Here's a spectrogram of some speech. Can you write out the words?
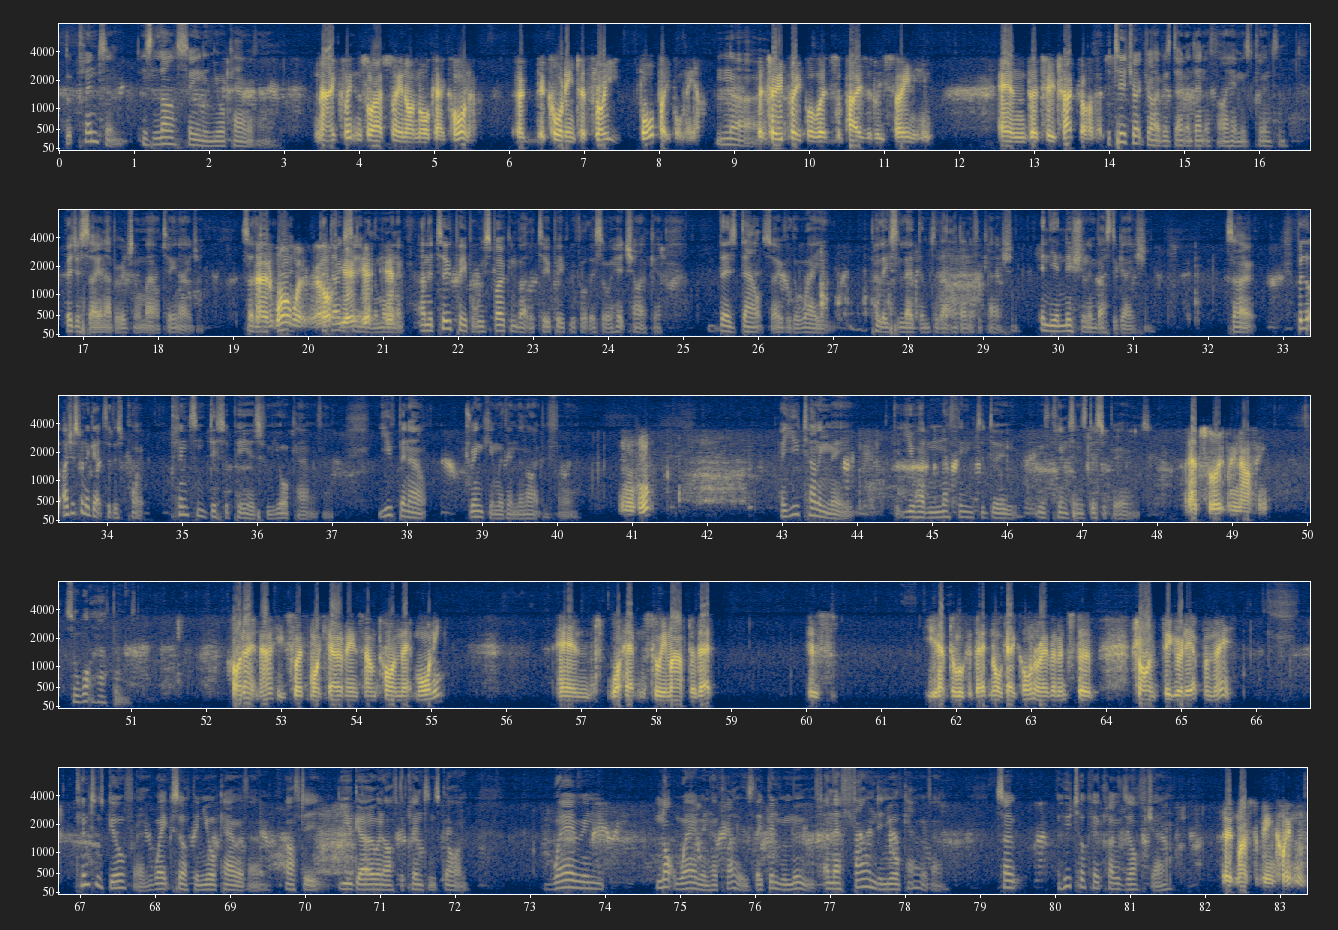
But Clinton is last seen in your caravan. No, Clinton's last seen on Norco Corner, uh, according to three, four people now. No. The two people that supposedly seen him and the two truck drivers. The two truck drivers don't identify him as Clinton. They just say an Aboriginal male teenager. So they, they- we're- they oh, don't yeah, see him yeah, in the yeah. morning. And the two people we've spoken about, the two people who thought they saw a hitchhiker, there's doubts over the way police led them to that identification in the initial investigation. So, but look, I just want to get to this point. Clinton disappears from your caravan. You've been out drinking with him the night before. hmm Are you telling me that you had nothing to do with Clinton's disappearance? Absolutely nothing. So what happened? I don't know. He's left my caravan sometime that morning. And what happens to him after that is you have to look at that Norco Corner evidence to try and figure it out from there. Clinton's girlfriend wakes up in your caravan after you go and after Clinton's gone, wearing, not wearing her clothes. They've been removed and they're found in your caravan. So, who took her clothes off, Joe? It must have been Clinton.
